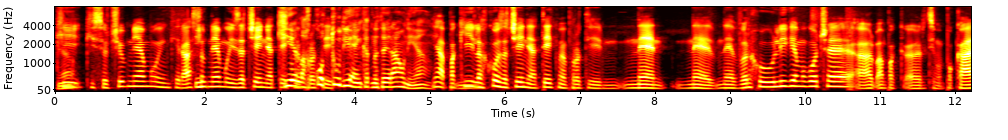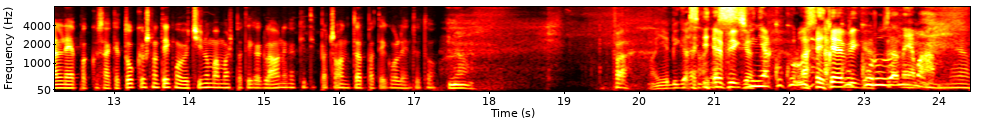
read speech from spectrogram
ki, Ja. ki se uči ob njemu in ki raste ob njemu in začenja Ki je tekme lahko proti. tudi enkrat na tej ravni. Ja. Ja, pa ki mm. lahko začenja tekme proti ne, ne, ne vrhu lige, mogoče, ali, ampak recimo pokalne, pa vsake to, kakšno tekmo, večinoma imaš pa tega glavnega, ki ti pač on trpa te gole in to je to. Ja. Pa, A je bi ga sam, Jebi ga. svinja kukuruza, A jebi ga. kukuruza nema. Ja,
